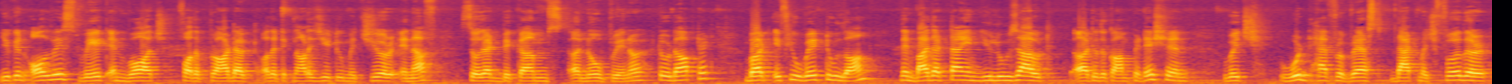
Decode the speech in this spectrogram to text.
You can always wait and watch for the product or the technology to mature enough so that becomes a no-brainer to adopt it. But if you wait too long, then by that time you lose out uh, to the competition, which would have progressed that much further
